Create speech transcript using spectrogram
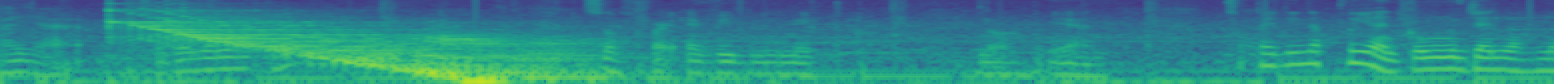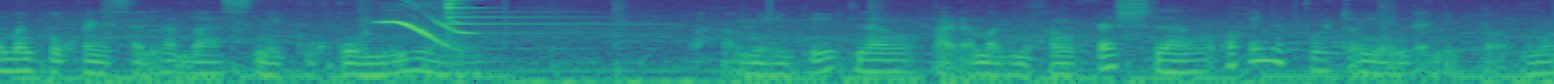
ayan. So so for everyday makeup no yan. So, pwede na po yan. Kung dyan lang naman po kayo sa labas, may kukunin lang. Uh, may date lang para magmukhang fresh lang. Okay na po ito yung ganito, no?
